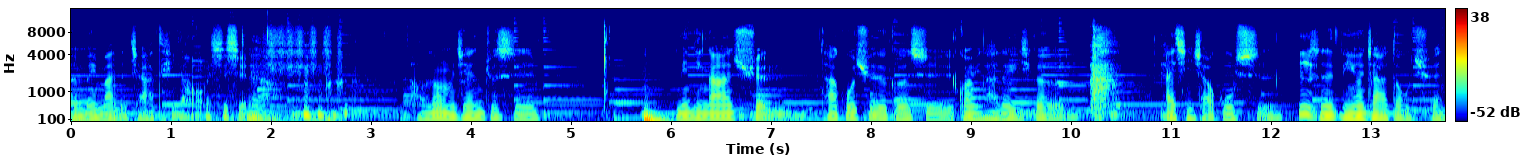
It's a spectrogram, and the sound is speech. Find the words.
很美满的家庭。好，谢谢。啊，好，那我们今天就是明婷刚才选他过去的歌是关于他的一个。爱情小故事是林宥嘉的《兜圈》，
